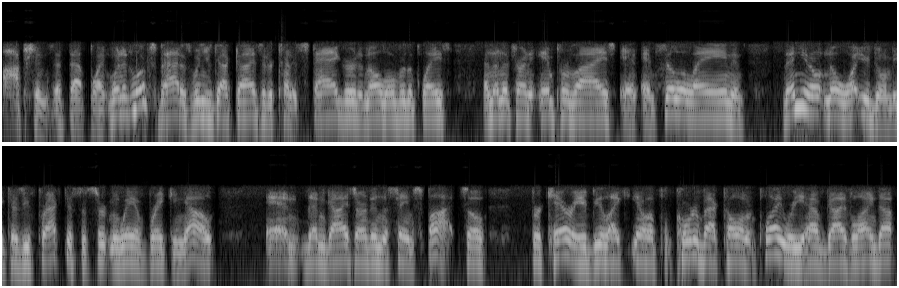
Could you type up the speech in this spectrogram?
options at that point. When it looks bad is when you've got guys that are kind of staggered and all over the place, and then they're trying to improvise and, and fill a lane, and then you don't know what you're doing because you've practiced a certain way of breaking out, and then guys aren't in the same spot. So for Carey, it'd be like you know a quarterback calling a play where you have guys lined up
